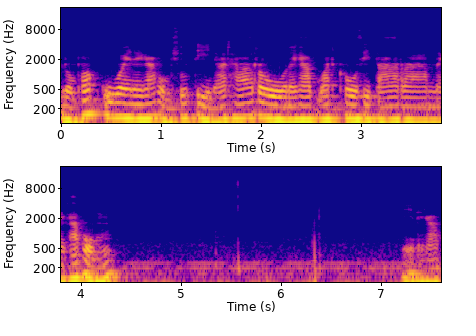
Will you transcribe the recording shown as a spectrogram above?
หลวงพ่อกวยนะครับ ผมชุตินาทาโรนะครับ วัดโคสิตารามนะครับผม นี่นะครับ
